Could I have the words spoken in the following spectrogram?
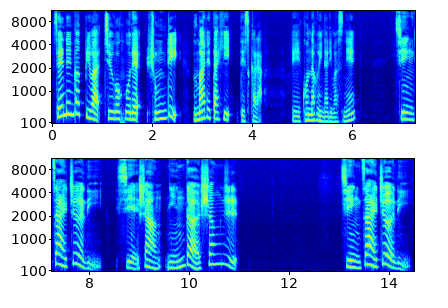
生年月日は中国語で春日、生まれた日ですから、えーこんな風になりますね。请在这里写上您的生日。请在这里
